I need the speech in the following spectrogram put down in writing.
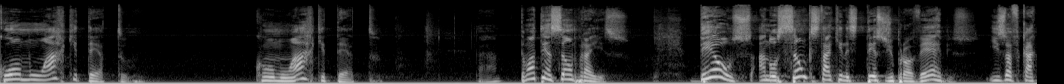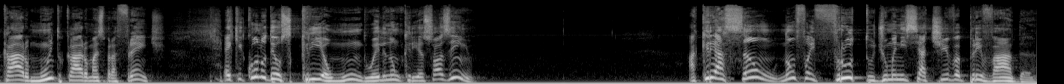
como um arquiteto. Como um arquiteto. Tá? Então, atenção para isso. Deus, a noção que está aqui nesse texto de Provérbios, isso vai ficar claro, muito claro mais para frente, é que quando Deus cria o mundo, ele não cria sozinho. A criação não foi fruto de uma iniciativa privada.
